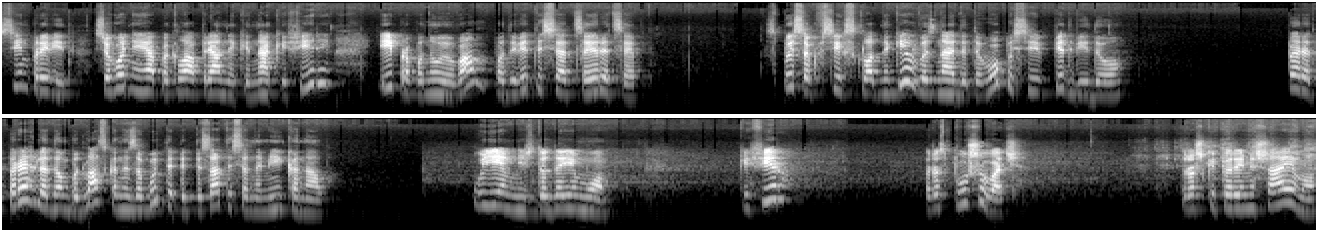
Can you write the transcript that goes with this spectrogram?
Всім привіт! Сьогодні я пекла пряники на кефірі і пропоную вам подивитися цей рецепт. Список всіх складників ви знайдете в описі під відео. Перед переглядом, будь ласка, не забудьте підписатися на мій канал. У ємність додаємо кефір, розпушувач, трошки перемішаємо.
